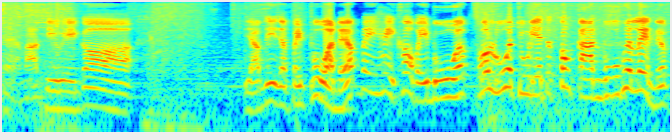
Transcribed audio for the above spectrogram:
มมาทิวเองก็พยายามที่จะไปป่วนนะครับไม่ให้เข้าไปบูครับเพราะรู้ว่าจูเลียจะต้องการบูเพื่อเล่นครับ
